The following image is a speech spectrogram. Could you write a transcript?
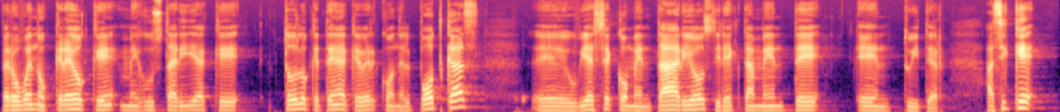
Pero bueno, creo que me gustaría que todo lo que tenga que ver con el podcast eh, hubiese comentarios directamente en Twitter. Así que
